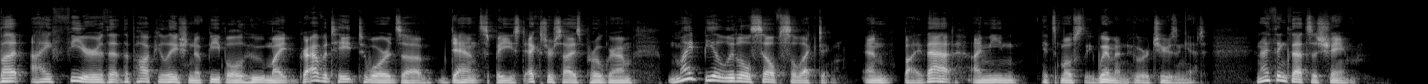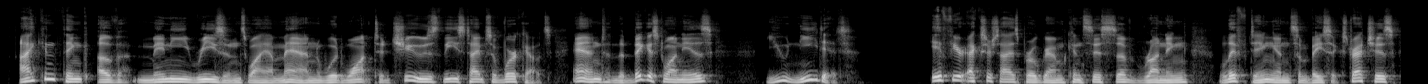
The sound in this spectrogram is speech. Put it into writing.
but I fear that the population of people who might gravitate towards a dance based exercise program might be a little self selecting. And by that, I mean it's mostly women who are choosing it. And I think that's a shame. I can think of many reasons why a man would want to choose these types of workouts, and the biggest one is you need it. If your exercise program consists of running, lifting, and some basic stretches,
